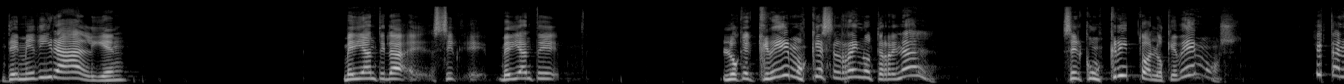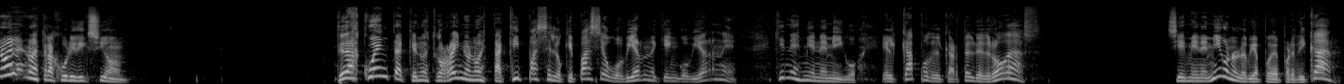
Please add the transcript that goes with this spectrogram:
de medir a alguien mediante, la, eh, eh, lo que creemos que es el reino terrenal, circunscrito a lo que vemos. Esta no es nuestra jurisdicción. ¿Te das cuenta que nuestro reino no está aquí, pase lo que pase o gobierne quien gobierne? ¿Quién es mi enemigo? ¿El capo del cartel de drogas? Si es mi enemigo no le voy a poder predicar.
